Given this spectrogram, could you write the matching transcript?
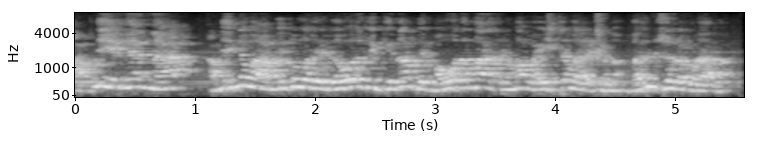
அப்படி என்னன்னா அப்படின்னு அப்படின்னு ஒரு கௌரவிக்கணும். அப்படி மௌனமா இருக்கணுமா? வைஷ்ணவ லட்சணம். பதில் சொல்லக்கூடாது.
